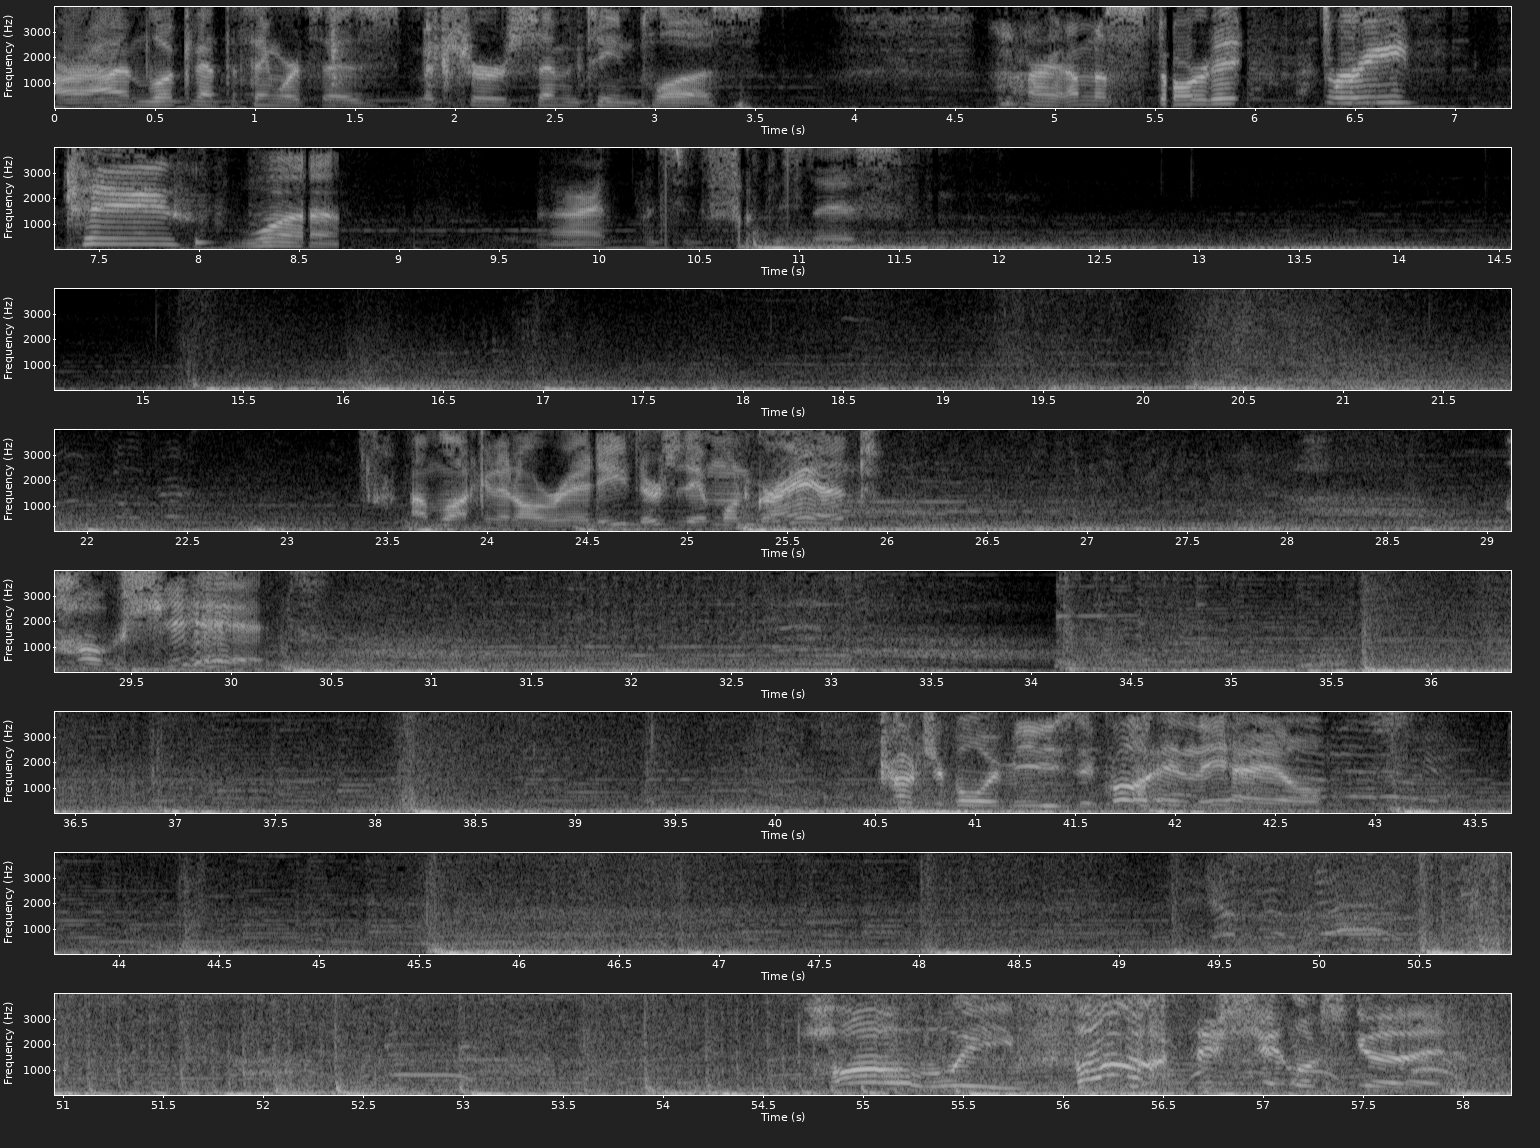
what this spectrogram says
Alright, I'm looking at the thing where it says mature 17 plus. Alright, I'm gonna start it. Three, two, one. Alright, let's see what the fuck this is. I'm locking it already. There's an M1 Garand. Oh shit! Country boy music, what in the hell? Holy fuck! This shit looks good!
